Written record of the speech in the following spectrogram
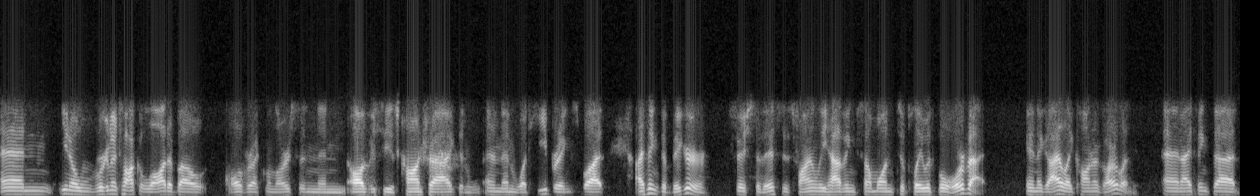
And you know we're going to talk a lot about Oliver Ekman Larsson and obviously his contract and and then what he brings. But I think the bigger fish to this is finally having someone to play with Bo Horvat and a guy like Connor Garland. And I think that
